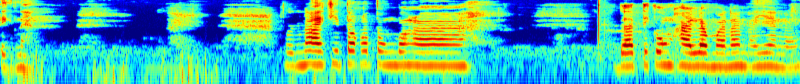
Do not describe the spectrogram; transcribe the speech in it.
tignan. Pag nakikita ko tong mga dati kong halamanan, ayan oh.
